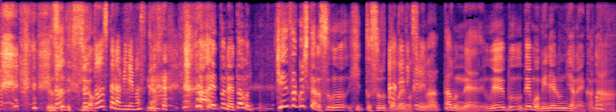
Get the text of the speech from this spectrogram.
嘘ですよ。どうしたら見れますか？あえっとね多分検索したらすぐヒットすると思います。今多分ねウェブでも見れるんじゃないかな。は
